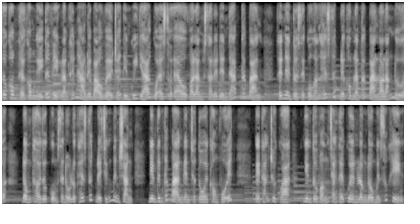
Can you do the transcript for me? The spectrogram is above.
Tôi không thể không nghĩ tới việc làm thế nào để bảo vệ trái tim quý giá của SOL và làm sao để đền đáp các bạn. Thế nên tôi sẽ cố gắng hết sức để không làm các bạn lo lắng nữa. Đồng thời tôi cũng sẽ nỗ lực hết sức để chứng minh rằng niềm tin các bạn dành cho tôi không vô ích. Ngày tháng trôi qua, nhưng tôi vẫn chẳng thể quên lần đầu mình xuất hiện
